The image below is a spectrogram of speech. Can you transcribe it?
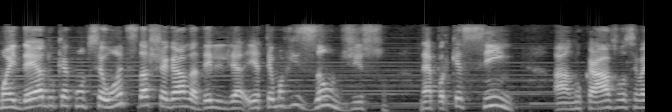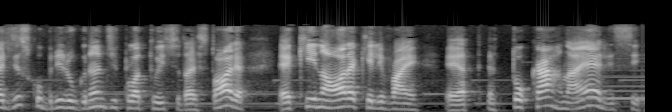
uma ideia do que aconteceu antes da chegada dele, ele ia, ia ter uma visão disso, né? Porque sim, ah, no caso, você vai descobrir o grande plot twist da história, é que na hora que ele vai é, é, tocar na hélice,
